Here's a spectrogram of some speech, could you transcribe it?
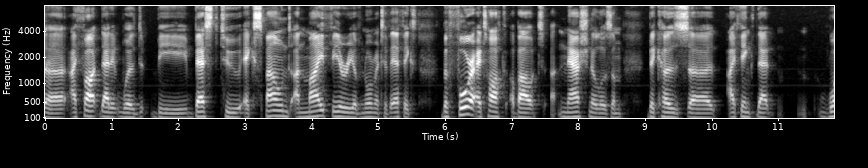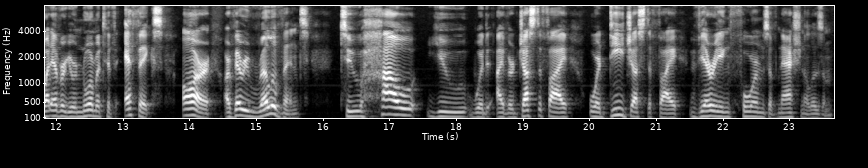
uh, I thought that it would be best to expound on my theory of normative ethics before I talk about uh, nationalism, because uh, I think that whatever your normative ethics are, are very relevant to how you would either justify or de-justify varying forms of nationalism.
